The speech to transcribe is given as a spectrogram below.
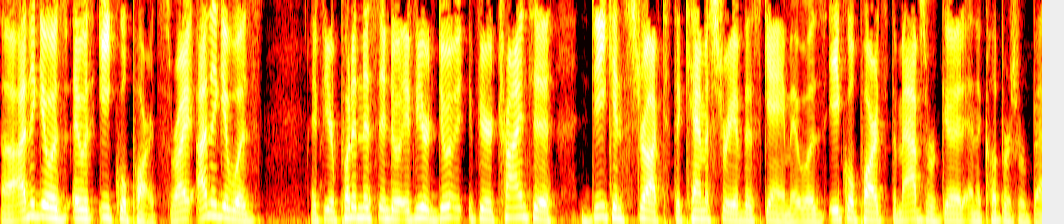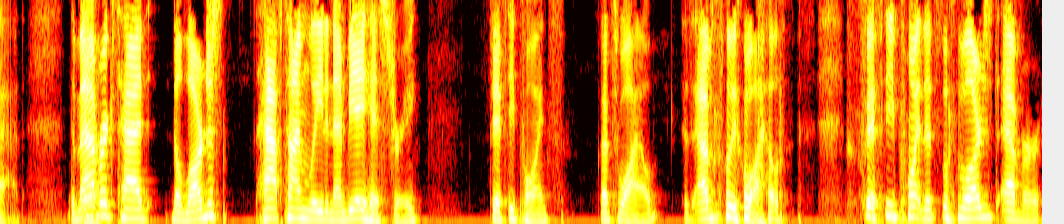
Uh, I think it was it was equal parts, right? I think it was if you're putting this into if you're doing if you're trying to deconstruct the chemistry of this game, it was equal parts. The Mavs were good and the Clippers were bad. The Mavericks yeah. had the largest halftime lead in NBA history, 50 points. That's wild. It's absolutely wild. 50 point. That's the largest ever.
